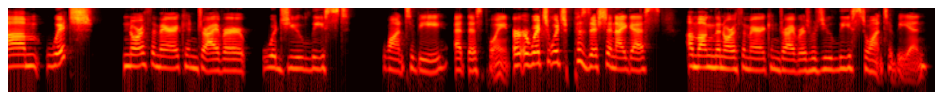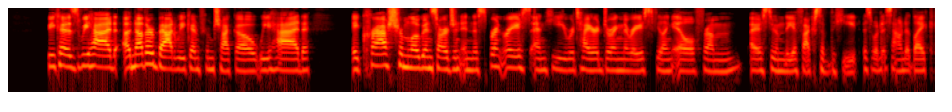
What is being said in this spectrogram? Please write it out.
Um, which North American driver would you least want to be at this point, or, or which which position, I guess, among the North American drivers would you least want to be in? Because we had another bad weekend from Checo. We had a crash from Logan Sargent in the sprint race, and he retired during the race feeling ill from, I assume, the effects of the heat, is what it sounded like.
